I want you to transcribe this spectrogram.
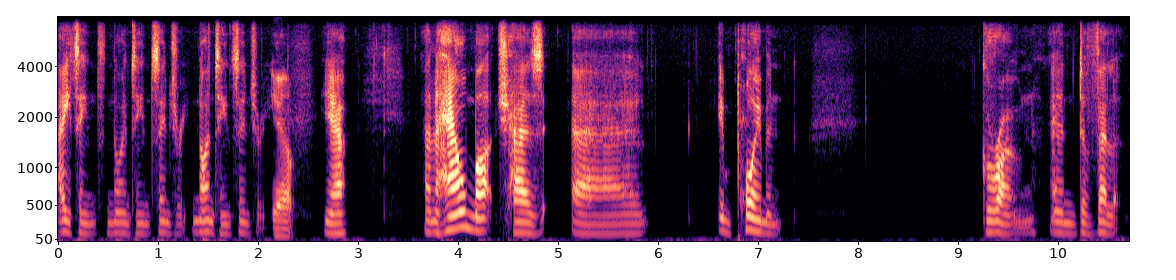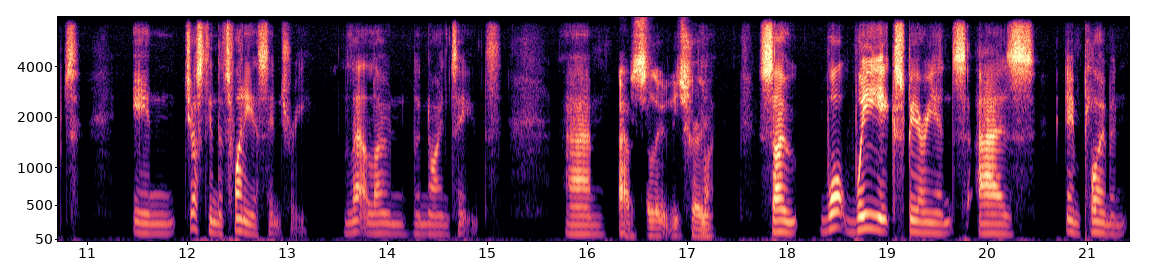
18th, 19th century, 19th century. Yeah. Yeah. And how much has uh, employment grown and developed in just in the 20th century, let alone the 19th? Um, Absolutely true. Right. so what we experience as employment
